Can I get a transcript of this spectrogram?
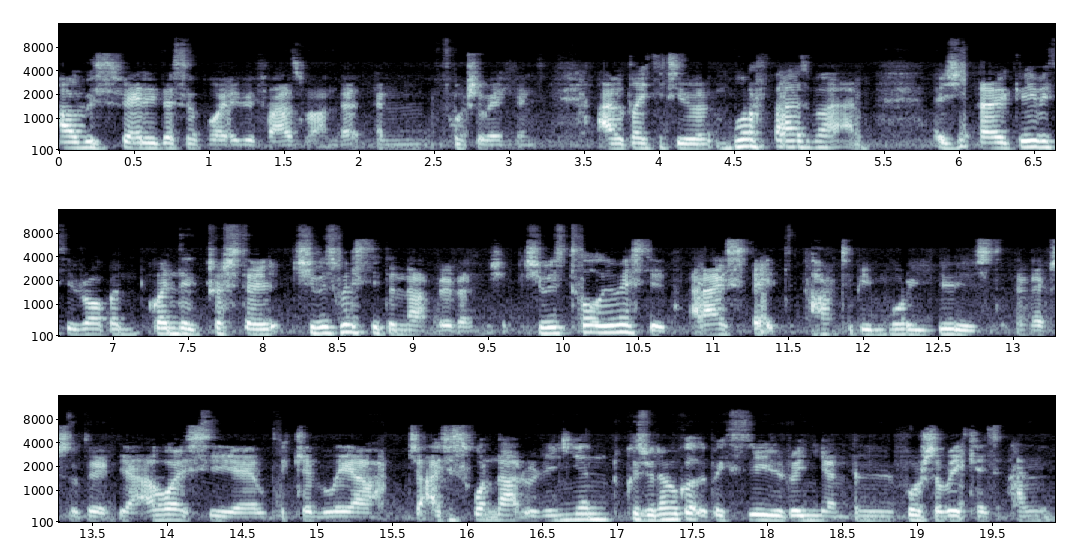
I was very disappointed with Phasma and, and Force Awakens. I would like to see more Phasma, and as you, I agree with you, Robin. Gwendoline Christie, she was wasted in that movie. She, she, was totally wasted, and I expect her to be more used in Episode Eight. Yeah, I want to see uh, Luke and Leia. I just want that reunion because we never got the big three reunion in Force Awakens, and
